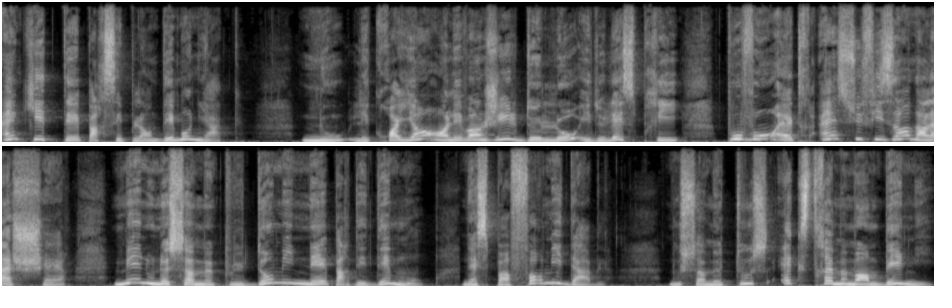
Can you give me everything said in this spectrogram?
inquiétés par ces plans démoniaques. Nous, les croyants en l'évangile de l'eau et de l'esprit, pouvons être insuffisants dans la chair, mais nous ne sommes plus dominés par des démons. N'est-ce pas formidable? Nous sommes tous extrêmement bénis.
